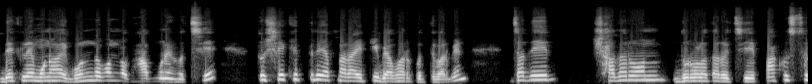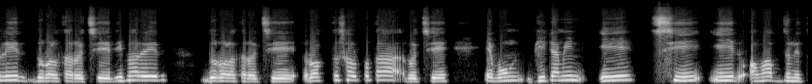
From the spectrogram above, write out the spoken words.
দেখলে মনে হয় গন্ধ গন্ধ ভাব মনে হচ্ছে, তো সেক্ষেত্রে আপনারা এটি ব্যবহার করতে পারবেন। যাদের সাধারণ দুর্বলতা রয়েছে, পাকস্থলীর দুর্বলতা রয়েছে, লিভারের দুর্বলতা রয়েছে, রক্ত স্বল্পতা রয়েছে এবং ভিটামিন এ সি ইর অভাবজনিত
